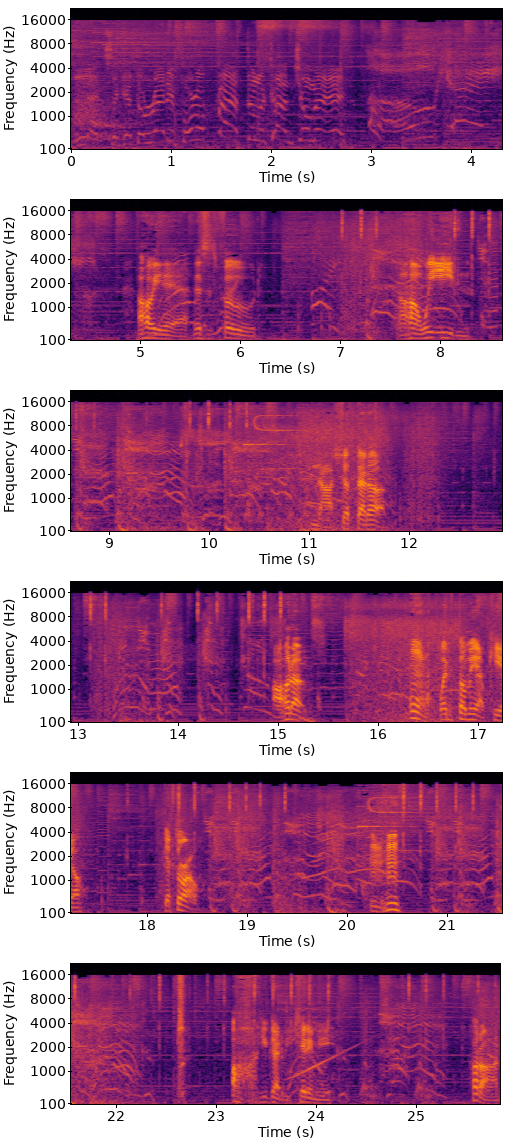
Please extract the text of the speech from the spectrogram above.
Let's get ready for a battle, Kanchome! Okay. Oh yeah, this is food. Uh huh, we eating. Nah, shut that up. Oh, hold up. Mm, way to throw me up, Kiyo. Get throw. Mm-hmm. Oh, you gotta be kidding me. Hold on.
